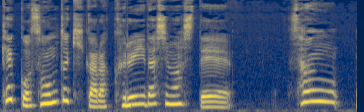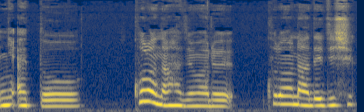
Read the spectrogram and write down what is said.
結構その時から狂い出しまして3にえっとコロナ始まるコロナで自粛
